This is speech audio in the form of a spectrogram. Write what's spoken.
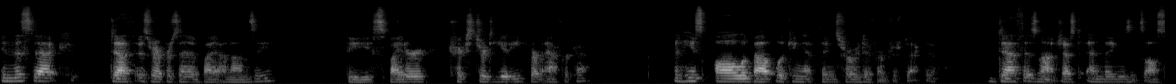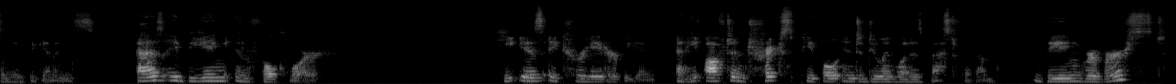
In this deck, Death is represented by Anansi, the spider trickster deity from Africa. And he's all about looking at things from a different perspective. Death is not just endings, it's also new beginnings. As a being in folklore, he is a creator being, and he often tricks people into doing what is best for them. Being reversed,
